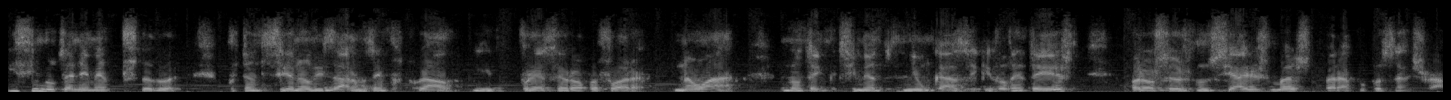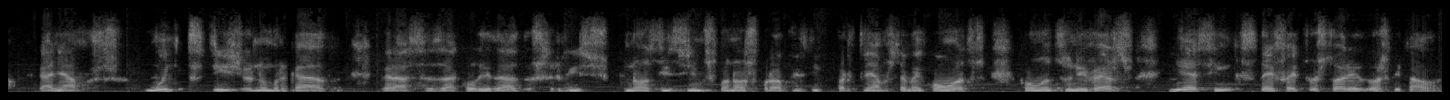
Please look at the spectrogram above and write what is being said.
e simultaneamente prestador. Portanto, se analisarmos em Portugal e por essa Europa fora, não há, não tem conhecimento de nenhum caso equivalente a este, para os seus beneficiários, mas para a população geral. Ganhamos muito prestígio no mercado graças à qualidade dos serviços que nós exigimos para nós próprios e que partilhamos também com outros, com outros universos, e é assim que se tem feito a história do hospital.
